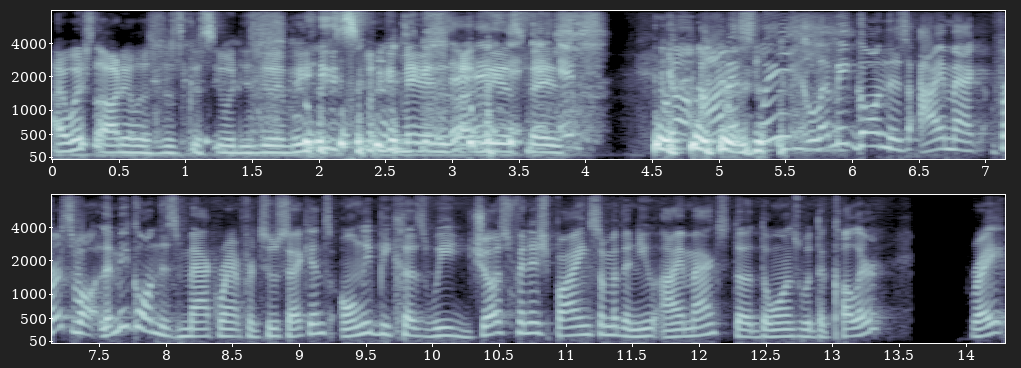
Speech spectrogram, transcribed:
I wish the audio listeners could see what he's doing, but he's fucking making his ugliest face. it's- Yo, honestly, let me go on this iMac. First of all, let me go on this Mac rant for two seconds, only because we just finished buying some of the new iMacs, the the ones with the color, right?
